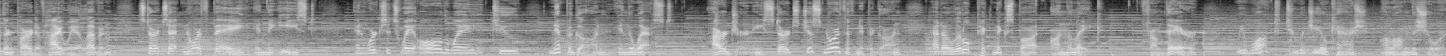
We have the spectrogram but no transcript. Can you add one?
Northern part of Highway 11 starts at North Bay in the east and works its way all the way to Nipigon in the west. Our journey starts just north of Nipigon at a little picnic spot on the lake. From there, we walked to a geocache along the shore.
